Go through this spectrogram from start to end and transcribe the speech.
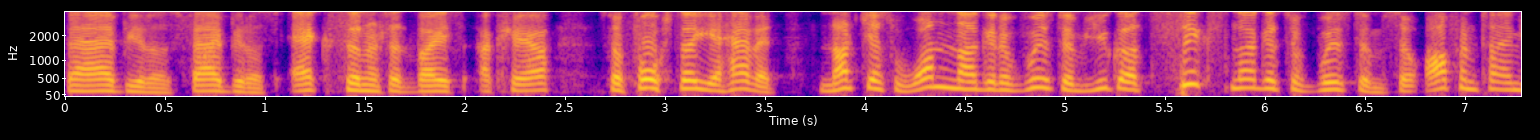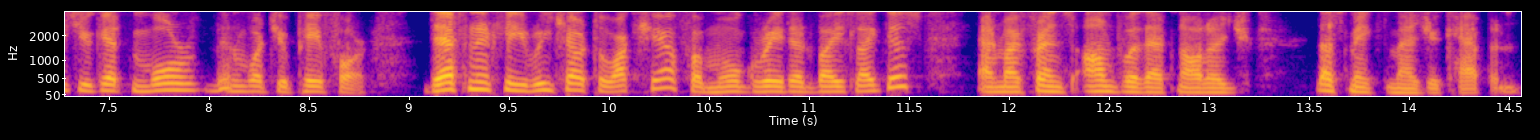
Fabulous, fabulous. Excellent advice, Akshaya. So, folks, there you have it. Not just one nugget of wisdom, you got six nuggets of wisdom. So, oftentimes you get more than what you pay for. Definitely reach out to Akshaya for more great advice like this. And my friends, armed with that knowledge, let's make the magic happen.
